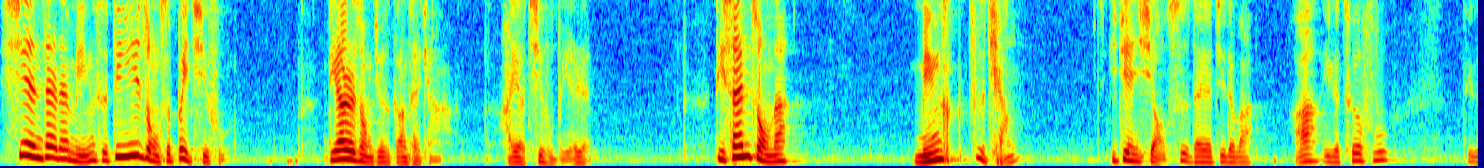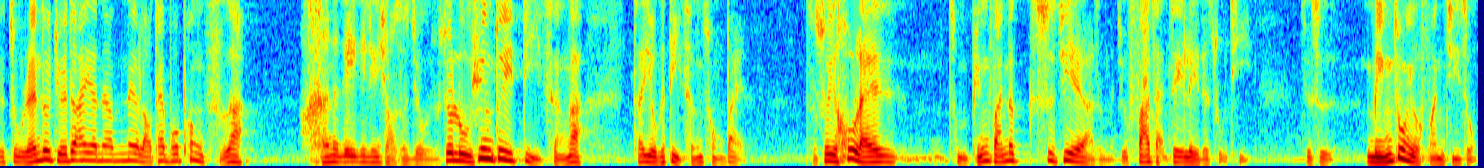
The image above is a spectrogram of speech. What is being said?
现在的民是第一种是被欺负，第二种就是刚才讲还要欺负别人。第三种呢，民自强，一件小事大家记得吧？啊，一个车夫，这个主人都觉得，哎呀，那那个老太婆碰瓷啊，和那个一个件小事就，就鲁迅对底层啊，他有个底层崇拜，所以后来什么平凡的世界啊，什么就发展这一类的主题，就是民众有分几种，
